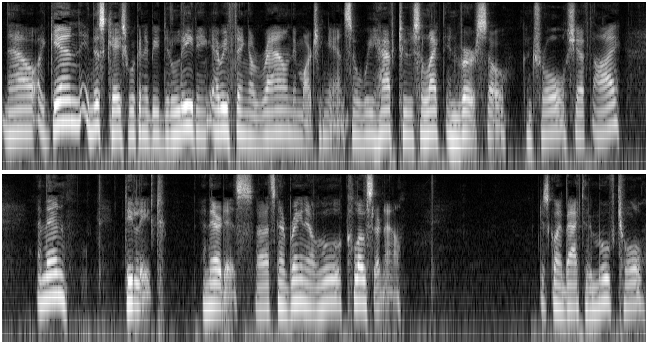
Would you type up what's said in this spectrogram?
Now again, in this case, we're going to be deleting everything around the marching ant. So we have to select inverse. So Control Shift I, and then delete. And there it is. So that's going to bring it in a little closer now. Just going back to the Move tool.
